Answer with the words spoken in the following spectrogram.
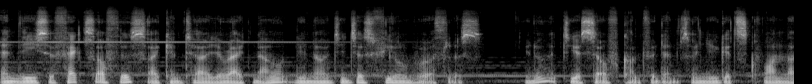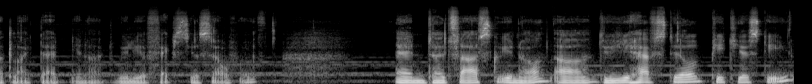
And these effects of this, I can tell you right now, you know, you just feel worthless. You know, it's your self-confidence when you get squandered like that, you know, it really affects your self-worth. And let's ask, you know, uh, do you have still PTSD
